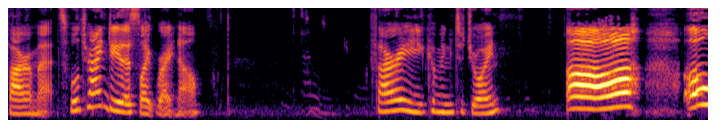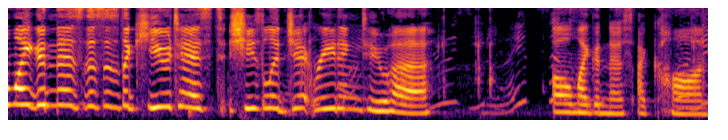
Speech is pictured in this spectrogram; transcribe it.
Farah Metz. We'll try and do this like right now. Farah, are you coming to join? Ah! Oh my goodness, this is the cutest! She's legit reading to her. Oh my goodness, I can't.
